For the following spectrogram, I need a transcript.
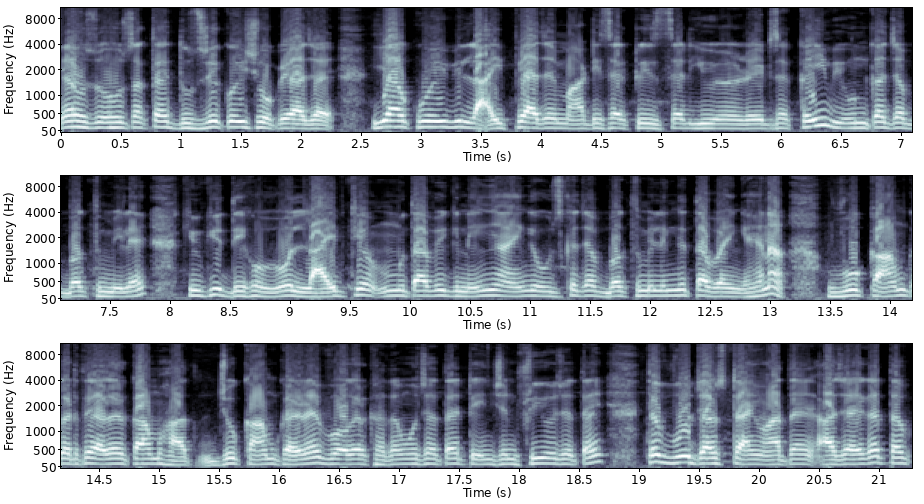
या हो, सकता है दूसरे कोई शो पे आ जाए या कोई भी लाइव पे आ जाए Marty sir Chris sir Red sir कहीं भी उनका जब वक्त मिले क्योंकि देखो वो लाइव के मुताबिक नहीं आएँगे उसका जब वक्त मिलेंगे तब आएँगे है ना? वो काम करते अगर काम हाथ जो काम कर रहे हैं वो अगर ख़त्म हो जाता है टेंशन फ्री हो जाता है तब वो जब टाइम आता है आ जाएगा तब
